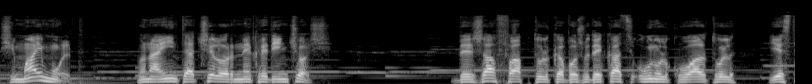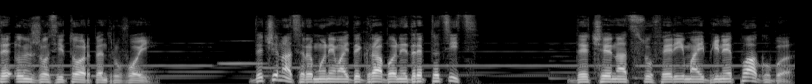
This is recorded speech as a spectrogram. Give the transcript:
și mai mult, înaintea celor necredincioși. Deja faptul că vă judecați unul cu altul este înjositor pentru voi. De ce n-ați rămâne mai degrabă nedreptățiți? De ce n-ați suferi mai bine pagubă?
